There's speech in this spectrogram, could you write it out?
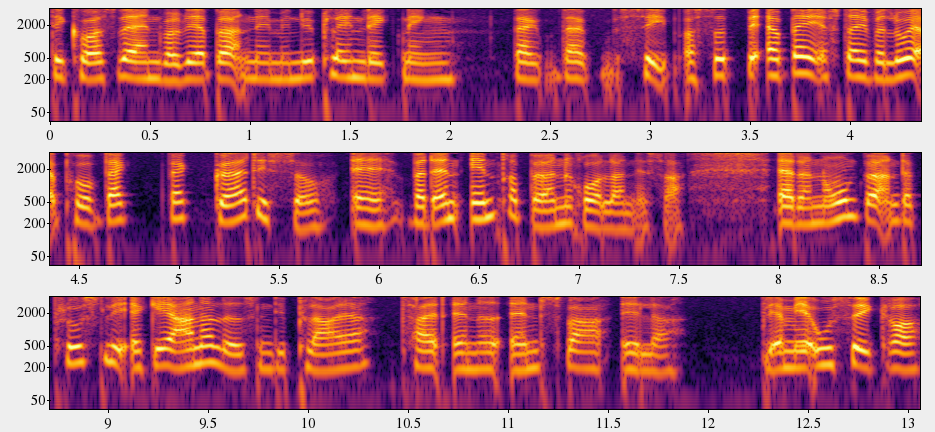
det kan også være at involvere børnene i menuplanlægningen, hvad, hvad, se, og så bagefter evaluere på, hvad, hvad gør det så? Af, hvordan ændrer børnerollerne sig? Er der nogle børn, der pludselig agerer anderledes, end de plejer, tager et andet ansvar, eller bliver mere usikre?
